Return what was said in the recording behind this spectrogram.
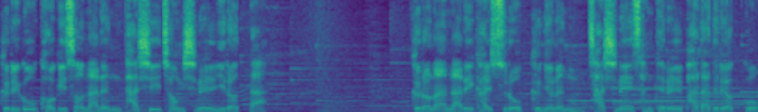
그리고 거기서 나는 다시 정신을 잃었다. 그러나 날이 갈수록 그녀는 자신의 상태를 받아들였고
